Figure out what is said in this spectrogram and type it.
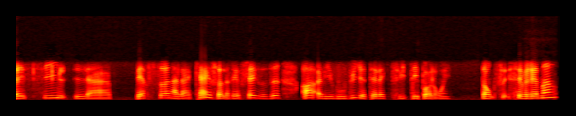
Ben si la personne à la caisse a le réflexe de dire Ah, avez-vous vu, il y a telle activité pas loin. Donc, c'est vraiment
